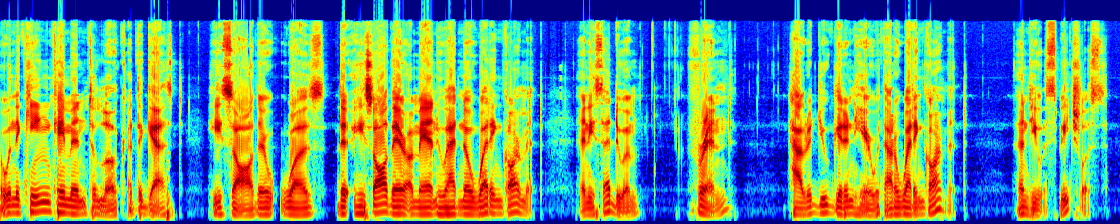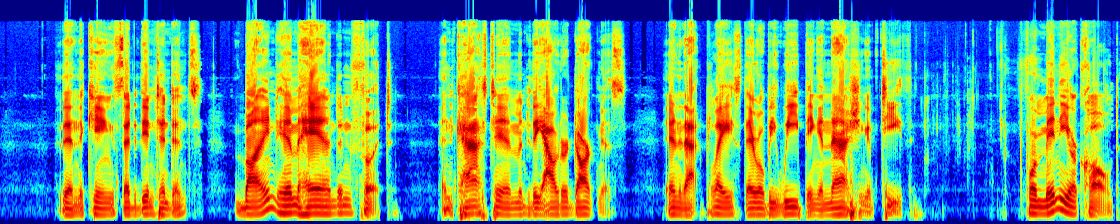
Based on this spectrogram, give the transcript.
But when the king came in to look at the guest, he saw there was he saw there a man who had no wedding garment, and he said to him, Friend, how did you get in here without a wedding garment? And he was speechless. Then the king said to the attendants, Bind him hand and foot, and cast him into the outer darkness. In that place there will be weeping and gnashing of teeth. For many are called,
